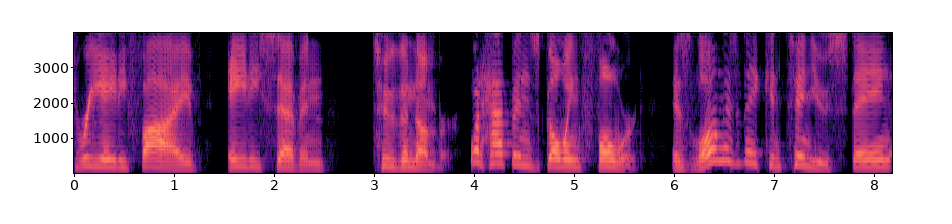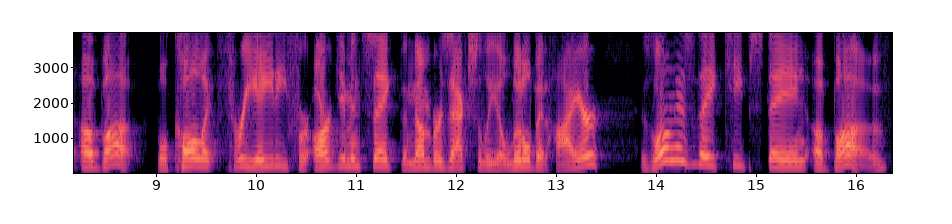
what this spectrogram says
385.87 to the number. What happens going forward? As long as they continue staying above, we'll call it 380 for argument's sake, the number's actually a little bit higher. As long as they keep staying above,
